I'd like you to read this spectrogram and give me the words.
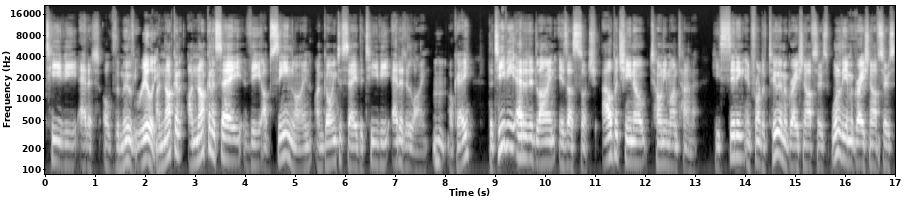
TV edit of the movie. Really? I'm not gonna. I'm not gonna say the obscene line. I'm going to say the TV edited line. Mhm. Okay. The TV edited line is as such: Al Pacino, Tony Montana. He's sitting in front of two immigration officers. One of the immigration officers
